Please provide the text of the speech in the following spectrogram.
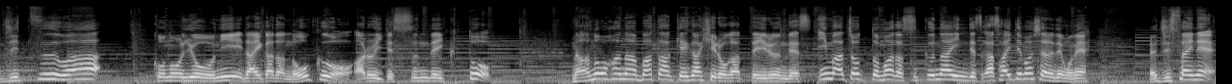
実はこのように大花壇の奥を歩いて進んでいくと菜の花畑が広がっているんです。今ちょっとまだ少ないんですが咲いてましたねでもね。実際ね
